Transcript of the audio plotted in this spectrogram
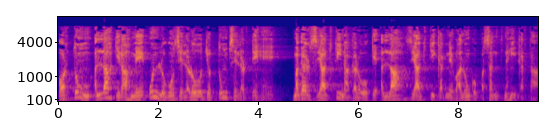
اور تم اللہ کی راہ میں ان لوگوں سے لڑو جو تم سے لڑتے ہیں۔ مگر زیادتی نہ کرو کہ اللہ زیادتی کرنے والوں کو پسند نہیں کرتا۔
